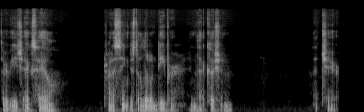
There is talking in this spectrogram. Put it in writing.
through each exhale. Try to sink just a little deeper into that cushion, that chair.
